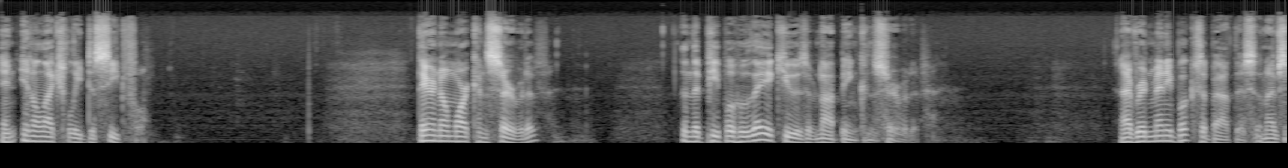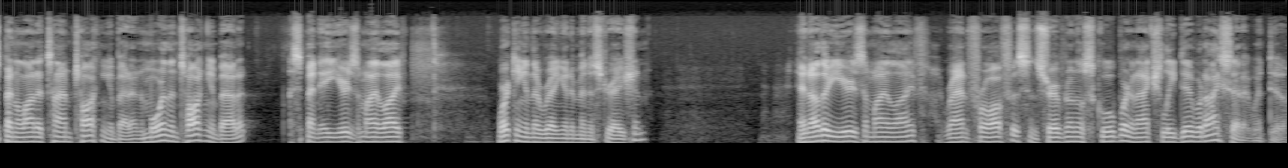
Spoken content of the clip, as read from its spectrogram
and intellectually deceitful. They are no more conservative than the people who they accuse of not being conservative. And I've written many books about this, and I've spent a lot of time talking about it. And more than talking about it, I spent eight years of my life working in the Reagan administration. And other years of my life, I ran for office and served on a school board and actually did what I said I would do.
